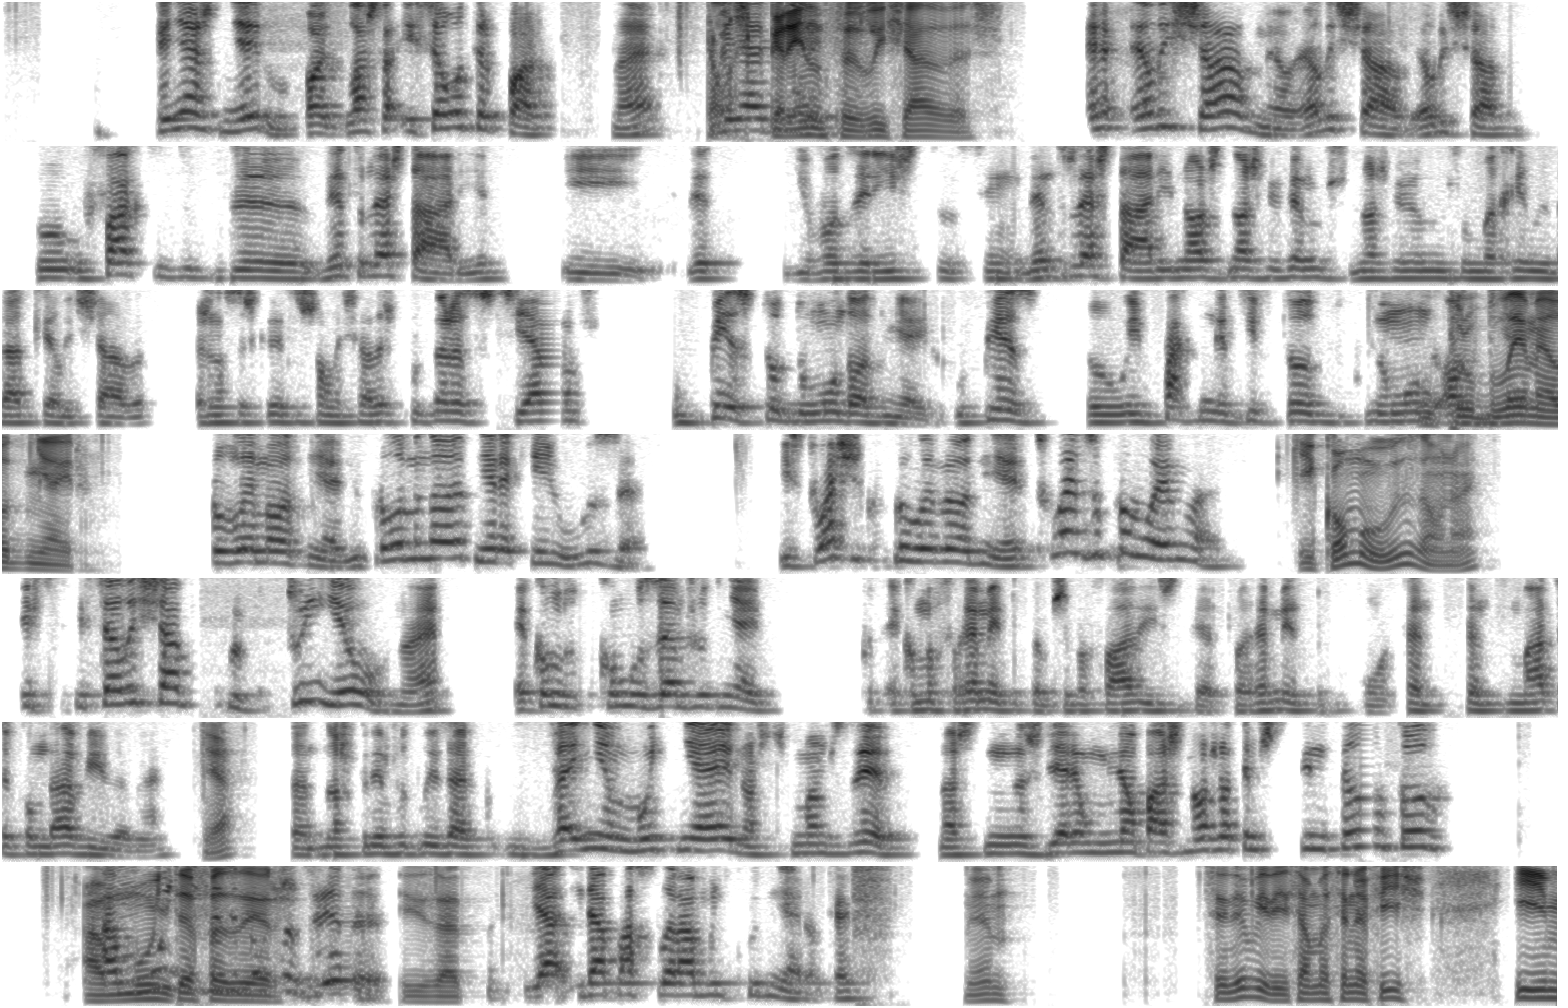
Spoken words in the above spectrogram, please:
Ganhar dinheiro, olha, lá está, isso é outra parte, não é? Aquelas Ganhar crenças lixadas. dinheiro. É, é lixado, meu, é lixado, é lixado. O, o facto de, de- dentro desta área, e de- e eu vou dizer isto, sim, dentro desta área nós, nós, vivemos, nós vivemos uma realidade que é lixada, as nossas crenças são lixadas porque nós associamos o peso todo do mundo ao dinheiro, o peso, o impacto negativo todo no mundo O ao problema é o dinheiro. O problema é o dinheiro. E o problema não é o dinheiro, é quem o usa. E se tu achas que o problema é o dinheiro, tu és o problema. E como usam, não é? Isso, isso é lixado, porque tu e eu, não é? É como, como usamos o dinheiro. É como uma ferramenta, estamos sempre a falar disto, que é ferramenta. Tanto, tanto mata como dá vida, não é? Yeah. Portanto, nós podemos utilizar, venha muito dinheiro, nós costumamos dizer, nós se nos vierem um milhão para as mãos, já temos destino pelo todo. Há, muito muita a fazer. fazer. Exato. E, há- e dá para acelerar muito com o dinheiro, ok? Mesmo. Sem dúvida, isso é uma cena fixe. E,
